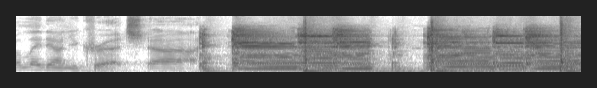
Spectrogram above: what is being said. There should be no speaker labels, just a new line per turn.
called Lay Down Your Crutch. Uh,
